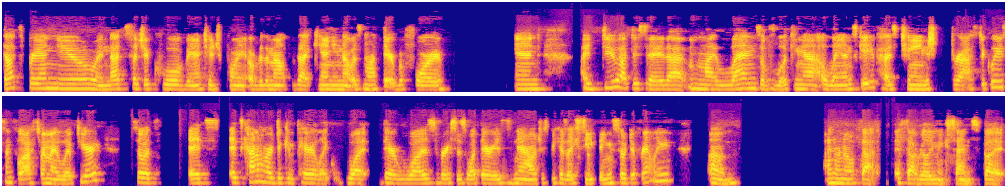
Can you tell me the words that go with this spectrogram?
That's brand new and that's such a cool vantage point over the mouth of that canyon that was not there before. And I do have to say that my lens of looking at a landscape has changed drastically since the last time I lived here. So it's it's it's kind of hard to compare like what there was versus what there is now just because I see things so differently. Um, I don't know if that if that really makes sense, but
